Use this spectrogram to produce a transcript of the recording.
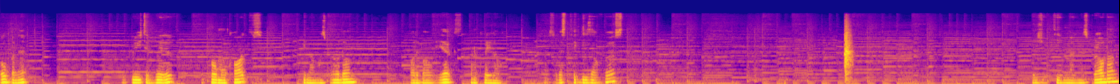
open it you're greeted with the promo cards Pinamos Groudon, Gardevoir EX, and Claydol. Right, so let's take these out first. Here's your Team Magma's Groudon.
